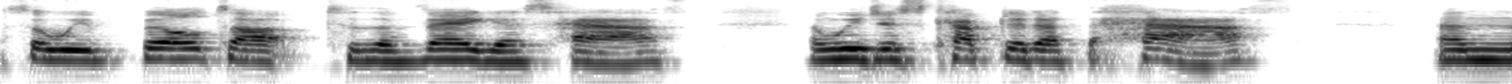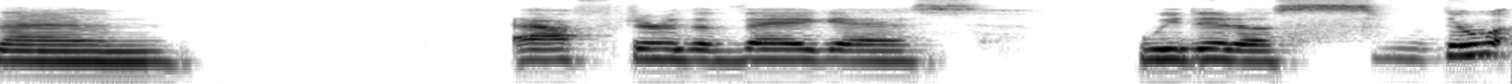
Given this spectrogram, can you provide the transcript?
So we built up to the Vegas half and we just kept it at the half. And then after the Vegas, we did a there was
